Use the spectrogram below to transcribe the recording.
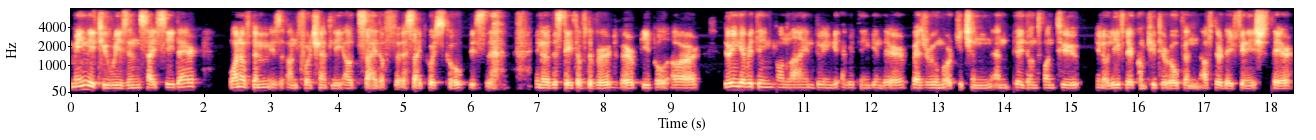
mainly two reasons I see there. One of them is unfortunately outside of uh, Sitecore scope is, uh, you know, the state of the world where people are doing everything online, doing everything in their bedroom or kitchen, and they don't want to, you know, leave their computer open after they finish their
